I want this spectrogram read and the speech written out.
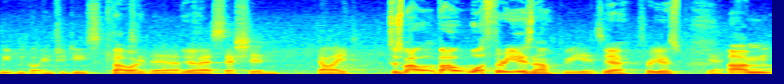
we, we got introduced, came That way, to the yeah. first session, died so it's about, about what, three years now? three years. Yeah, three years. yeah. Um,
